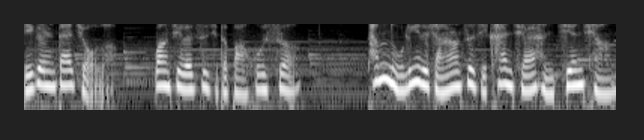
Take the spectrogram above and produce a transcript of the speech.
一个人待久了，忘记了自己的保护色，他们努力的想让自己看起来很坚强，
